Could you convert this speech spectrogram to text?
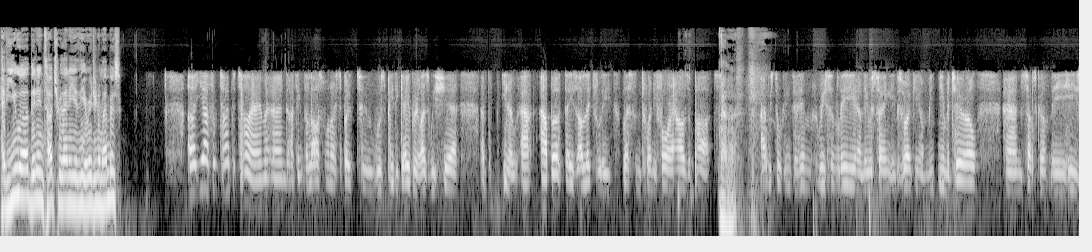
Have you uh, been in touch with any of the original members? Uh, yeah, from time to time, and I think the last one I spoke to was Peter Gabriel. As we share, uh, you know, our, our birthdays are literally less than 24 hours apart. So I was talking to him recently, and he was saying he was working on m- new material, and subsequently he's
